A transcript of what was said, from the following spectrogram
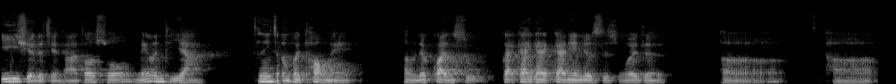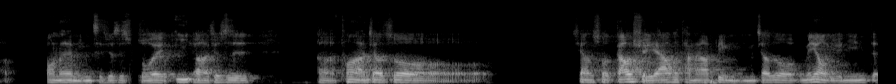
医学的检查都说没问题呀、啊，这你怎么会痛呢？那我们就灌输概概概概念，就是所谓的呃呃。忘那个名字，就是所谓医呃，就是呃，通常叫做像说高血压或糖尿病，我们叫做没有原因的，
